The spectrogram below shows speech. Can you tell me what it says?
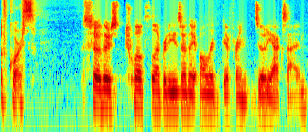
Of course. So there's 12 celebrities. Are they all a different zodiac sign,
